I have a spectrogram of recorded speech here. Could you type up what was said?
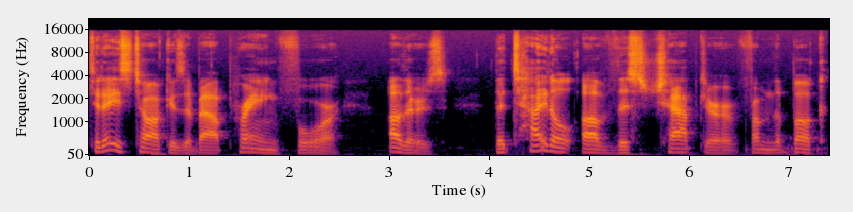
Today's talk is about praying for others. The title of this chapter from the book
